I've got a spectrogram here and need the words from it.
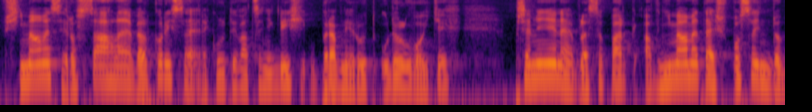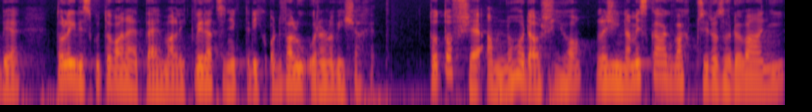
Všímáme si rozsáhlé velkorysé rekultivace někdejší úpravny rud u dolu Vojtěch, přeměněné v lesopark a vnímáme též v poslední době tolik diskutované téma likvidace některých odvalů uranových šachet. Toto vše a mnoho dalšího leží na miskách vah při rozhodování,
